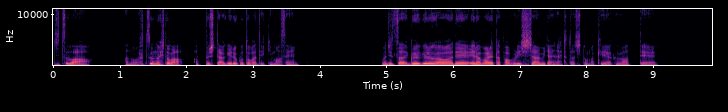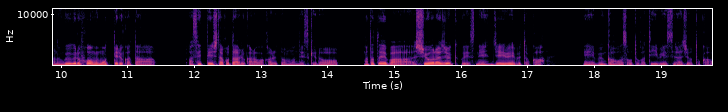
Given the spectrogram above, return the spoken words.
実はあの普通の人がアップしてあげることができません。まあ実は Google 側で選ばれたパブリッシャーみたいな人たちとの契約があって、あの Google フォーム持ってる方は設定したことあるからわかると思うんですけど、まあ、例えば主要ラジオ局ですね、JWAVE とかえー、文化放送とか TBS ラジオとか、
